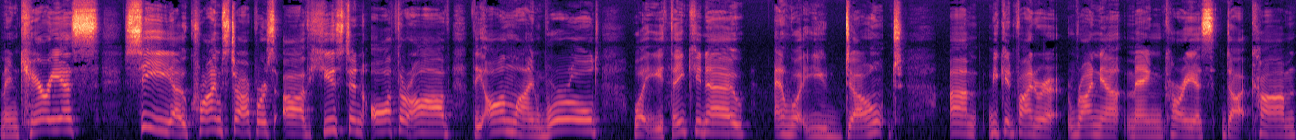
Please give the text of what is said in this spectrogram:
Mankarious, CEO Crime Stoppers of Houston, author of The Online World, What You Think You Know and What You Don't. Um, you can find her at raniamankarious.com.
